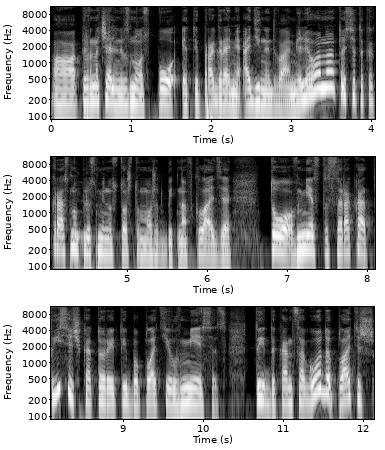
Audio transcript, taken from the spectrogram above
а, первоначальный взнос по этой программе 1,2 миллиона, то есть это как раз, ну, плюс-минус то, что может быть на вкладе, то вместо 40 тысяч, которые ты бы платил в месяц, ты до конца года платишь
